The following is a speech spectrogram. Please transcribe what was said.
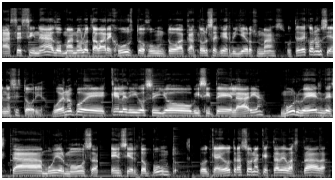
asesinado Manolo Tavares Justo junto a 14 guerrilleros más. ¿Ustedes conocían esa historia? Bueno, pues, ¿qué le digo si yo visité el área? Mur Verde está muy hermosa en cierto punto, porque hay otra zona que está devastada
